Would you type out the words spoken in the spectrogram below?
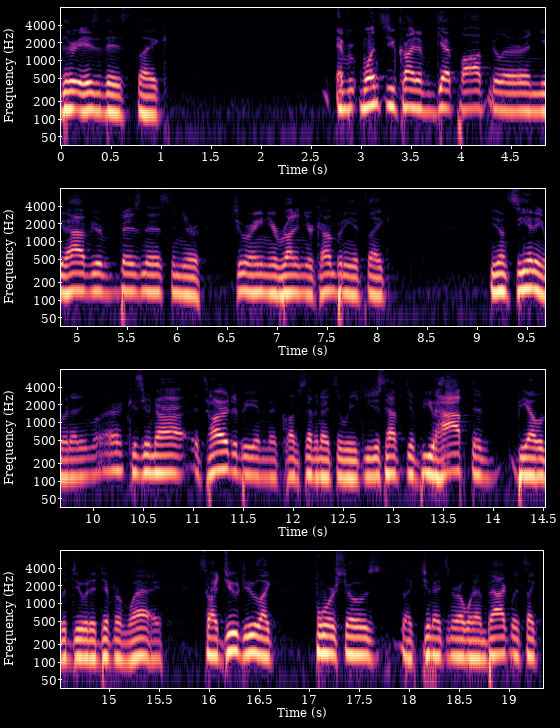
there is this like. Every, once you kind of get popular and you have your business and you're touring, you're running your company, it's like you don't see anyone anymore because you're not. It's hard to be in the club seven nights a week. You just have to. You have to be able to do it a different way. So I do do like four shows, like two nights in a row when I'm back. But it's like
